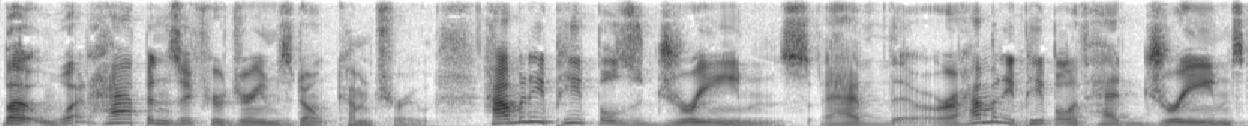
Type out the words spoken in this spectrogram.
but what happens if your dreams don't come true? How many people's dreams have, or how many people have had dreams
